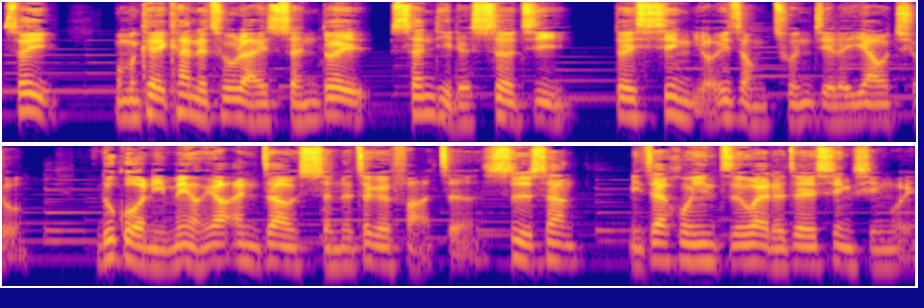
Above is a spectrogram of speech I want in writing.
所以我们可以看得出来，神对身体的设计，对性有一种纯洁的要求。如果你没有要按照神的这个法则，事实上你在婚姻之外的这些性行为，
